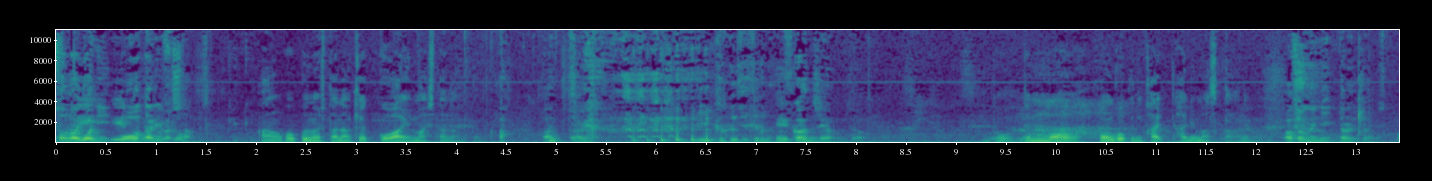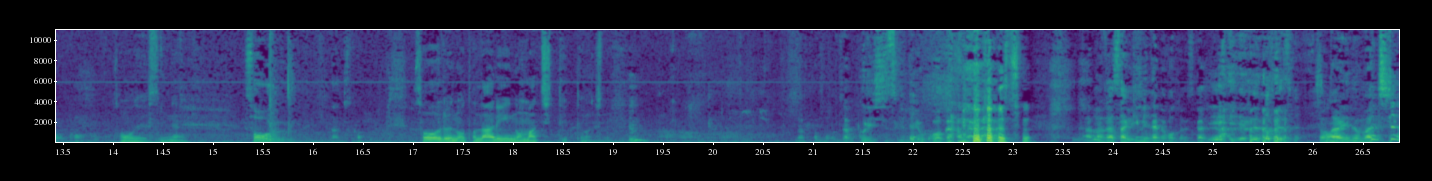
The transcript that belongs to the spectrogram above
その後に会うたりはしたんですか？結局。韓国の人はな結構会いましたなんか。ああったんや。いい感じじゃないええ感じやんじゃそうでももう本国に帰ってはりますからね。あ遊びに行ったらいいじゃないですか韓国。そうですね。ソウルなんですか？ソウルの隣の町って言ってました。なんかもうざっくりしすぎてよくわからない。尼崎みたいなことですか？隣の町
